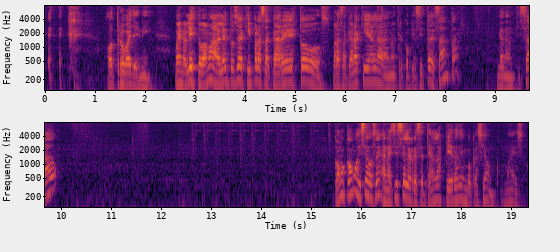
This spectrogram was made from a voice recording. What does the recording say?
Otro ballenín. Bueno, listo. Vamos a darle entonces aquí para sacar estos. Para sacar aquí a, la, nuestra copiecita de Santa. Garantizado. ¿Cómo, cómo? Dice José. A se le resetean las piedras de invocación. ¿Cómo es eso?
